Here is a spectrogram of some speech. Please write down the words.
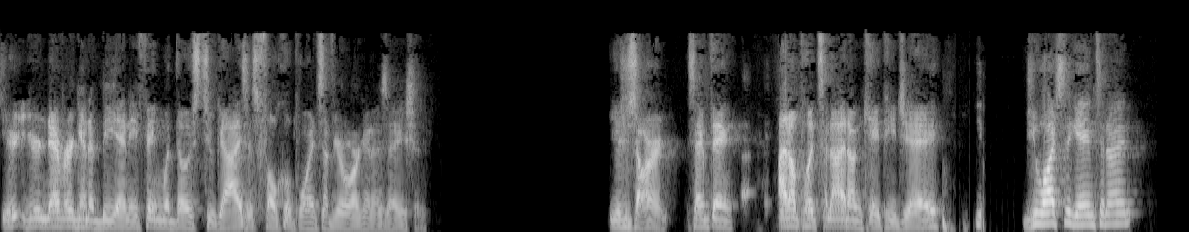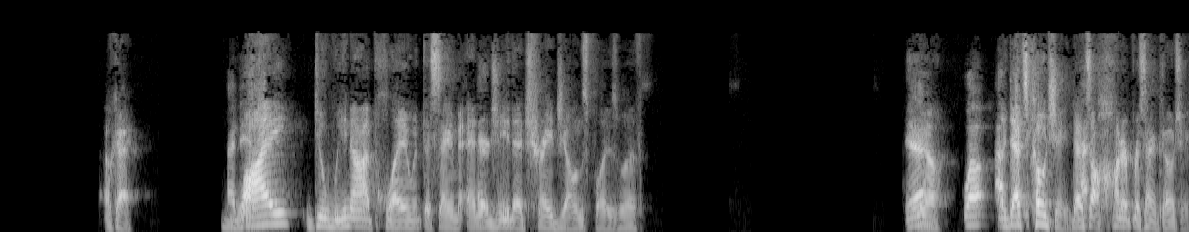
you're you're never going to be anything with those two guys as focal points of your organization. You just aren't. Same thing. I don't put tonight on KPJ. Did you watch the game tonight? Okay. Why do we not play with the same energy that Tre Jones plays with? Yeah. You know, Well, I, that's coaching. That's hundred percent coaching.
